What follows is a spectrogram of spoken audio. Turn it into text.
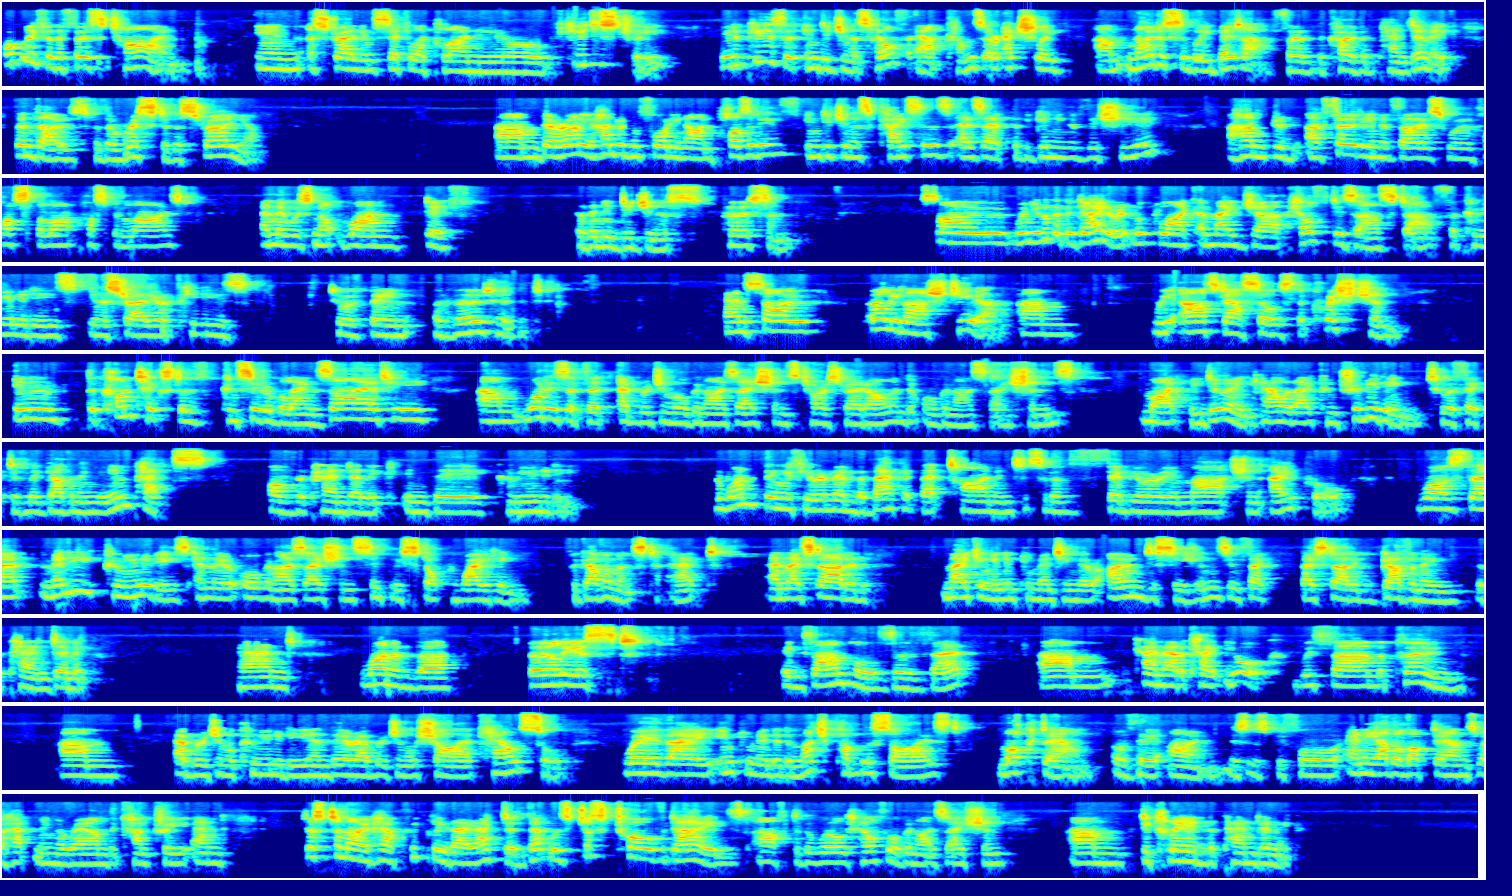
probably for the first time in Australian settler colonial history, it appears that Indigenous health outcomes are actually um, noticeably better for the COVID pandemic than those for the rest of Australia. Um, there are only 149 positive Indigenous cases as at the beginning of this year. 100, uh, 13 of those were hospitalised, and there was not one death of an Indigenous person. So when you look at the data, it looked like a major health disaster for communities in Australia appears to have been averted. And so early last year, um, we asked ourselves the question in the context of considerable anxiety, um, what is it that Aboriginal organisations, Torres Strait Islander organisations, might be doing? How are they contributing to effectively governing the impacts of the pandemic in their community? The one thing, if you remember back at that time into sort of February and March and April, was that many communities and their organisations simply stopped waiting for governments to act and they started making and implementing their own decisions. In fact, they started governing the pandemic. And one of the earliest examples of that um, came out of Cape York with uh, Mapoon um, Aboriginal community and their Aboriginal Shire Council, where they implemented a much publicised lockdown of their own. This is before any other lockdowns were happening around the country. And just to note how quickly they acted, that was just 12 days after the World Health Organization um, declared the pandemic.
